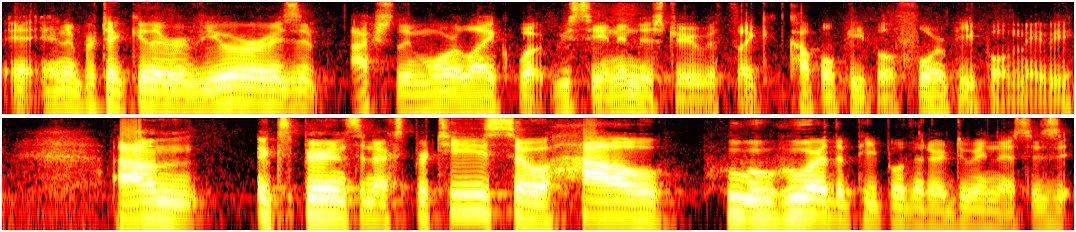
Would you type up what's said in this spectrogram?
in a particular review, or is it actually more like what we see in industry with like a couple people, four people maybe? Um, experience and expertise. So how who who are the people that are doing this? Is it,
